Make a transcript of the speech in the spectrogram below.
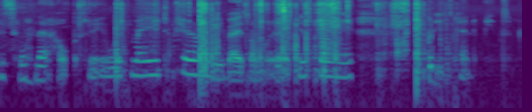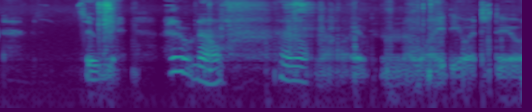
is the one that helps me with my YouTube channel. He buys all my ideas for me, but he's kind of mean sometimes. So yeah, I don't know. I don't know. I have no idea what to do.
